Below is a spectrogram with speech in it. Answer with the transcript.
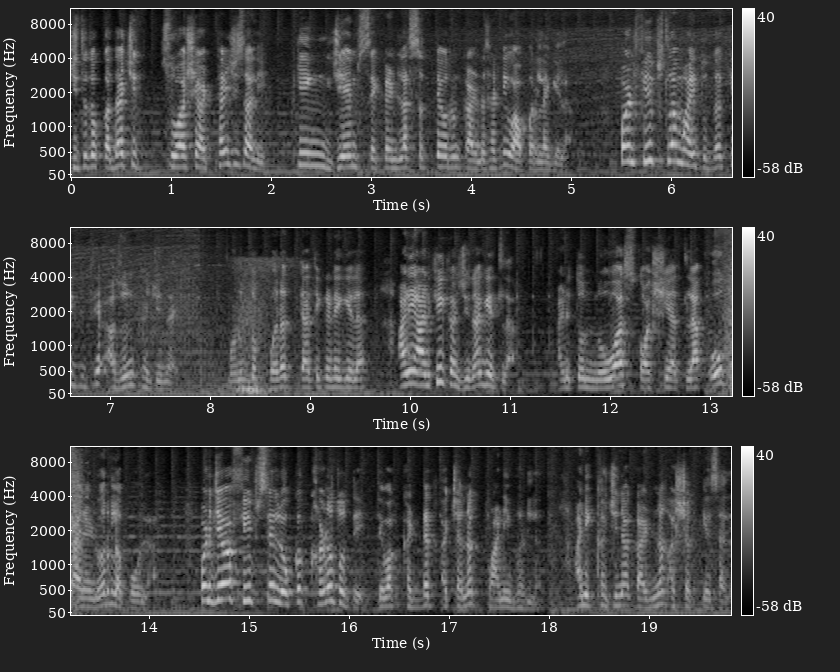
जिथे तो कदाचित सोळाशे अठ्ठ्याऐंशी साली किंग जेम्स सेकंडला सत्तेवरून काढण्यासाठी वापरला गेला. पण फिप्सला माहीत होतं की तिथे अजून खजिना आहे. म्हणून तो परत त्या तिकडे गेला आणि आणखी खजिना घेतला आणि तो नोवा स्कॉशियातला ओक आयलंडवर लपवला. पण जेव्हा फिप्सचे लोक खणत होते तेव्हा खड्ड्यात अचानक पाणी भरलं आणि खजिना काढणं अशक्य झालं.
